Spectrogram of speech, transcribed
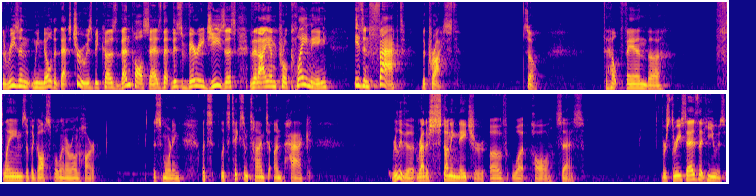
The reason we know that that's true is because then Paul says that this very Jesus that I am proclaiming is in fact the Christ. So, to help fan the flames of the gospel in our own heart this morning, let's, let's take some time to unpack really the rather stunning nature of what Paul says. Verse 3 says that he was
